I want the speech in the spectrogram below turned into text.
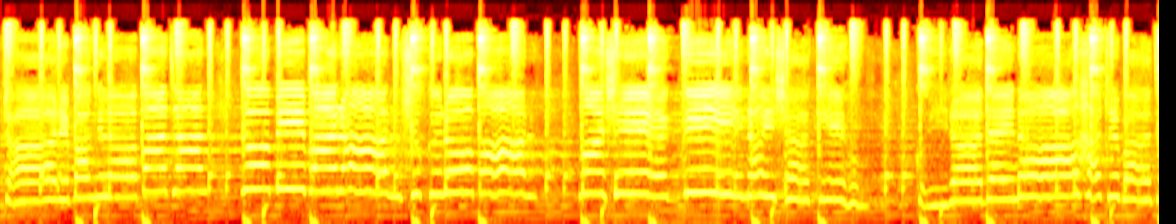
হাটার বাংলা বাজার রবিবার আর শুক্রবার, মাসে একদিন আইসা কেহ কইরা দেয় না হাট বাজার।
